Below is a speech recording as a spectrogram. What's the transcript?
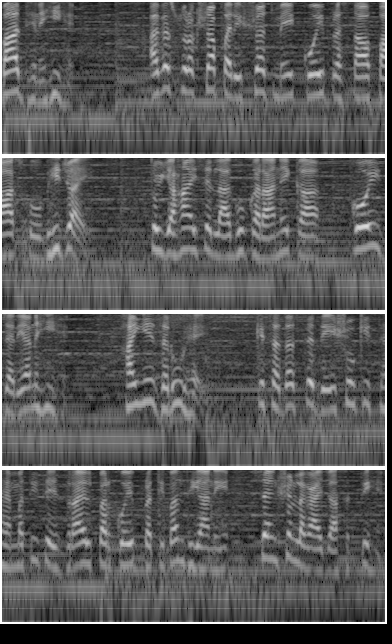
बाध्य नहीं है। अगर सुरक्षा परिषद में कोई प्रस्ताव पास हो भी जाए तो यहाँ इसे लागू कराने का कोई ज़रिया नहीं है। हाँ ये ज़रूर है कि सदस्य देशों की सहमति से इसराइल पर कोई प्रतिबंध यानी सैंक्शन लगाए जा सकते हैं।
